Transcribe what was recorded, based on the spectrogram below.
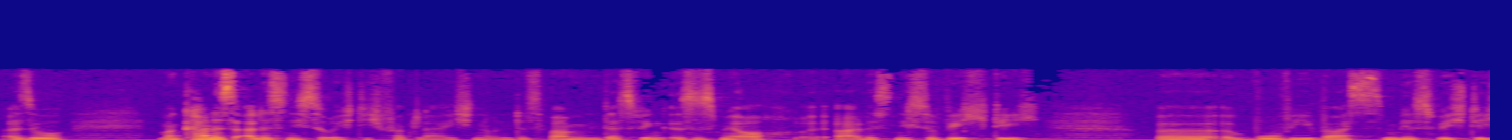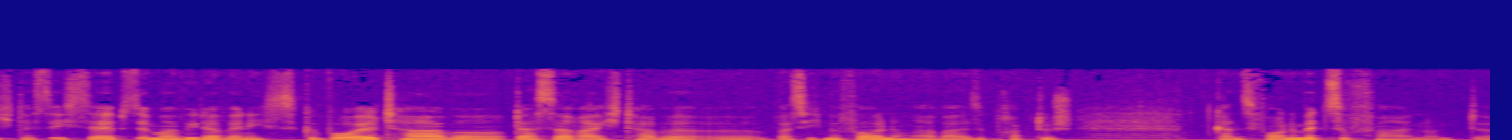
Also man kann es alles nicht so richtig vergleichen und das war, deswegen ist es mir auch alles nicht so wichtig, äh, wo, wie, was. Mir ist wichtig, dass ich selbst immer wieder, wenn ich es gewollt habe, das erreicht habe, äh, was ich mir vorgenommen habe. Also praktisch ganz vorne mitzufahren und äh,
